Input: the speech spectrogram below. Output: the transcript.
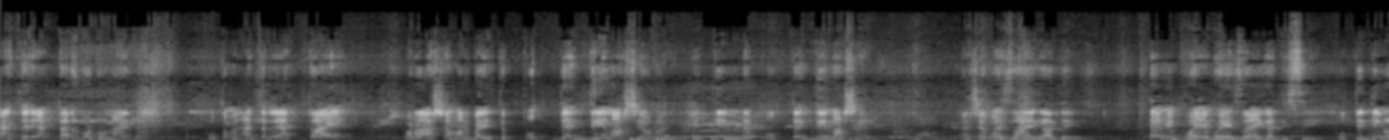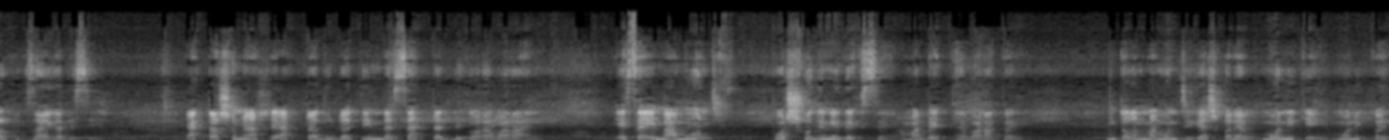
রাতের একটার ঘটনা এটা। প্রথম রাতের একটাই ওরা আসে আমার বাড়িতে প্রত্যেক দিন আসে ওরা এই তিনটা প্রত্যেক দিন আসে। এসে ভাই জায়গা দে। তাই আমি ভয়ে ভয়ে জায়গা দিছি। প্রতিদিন ওর জায়গা দিছি। একটার সময় আসে একটা দুটা তিনটা চারটার দিকে ওরা বাড়ায়। এসে এই মামুন পরশু দিনই দেখছে আমার বাড়ি থেকে বাড়াতে। তখন মামুন জিজ্ঞেস করে মনিকে মনিক কয়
